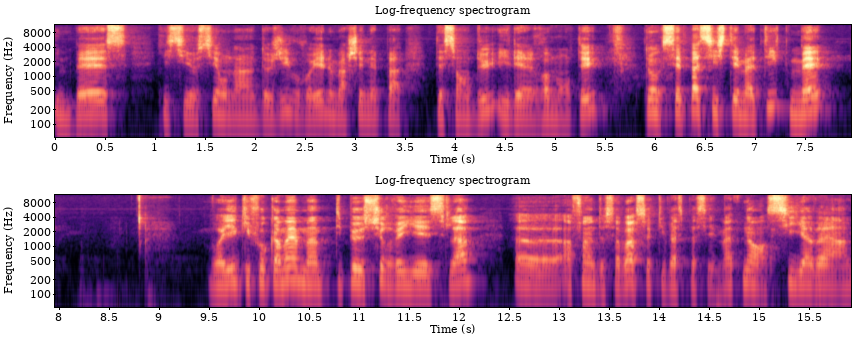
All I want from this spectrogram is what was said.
une baisse. Ici aussi on a un doji, vous voyez le marché n'est pas descendu, il est remonté. Donc ce n'est pas systématique mais vous voyez qu'il faut quand même un petit peu surveiller cela afin de savoir ce qui va se passer. Maintenant s'il y avait un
